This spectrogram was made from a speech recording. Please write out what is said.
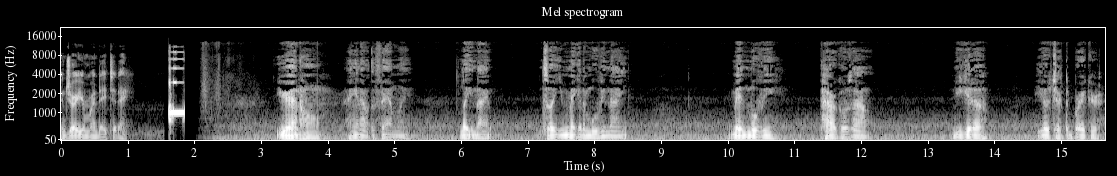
Enjoy your Monday today. You're at home, hanging out with the family, late night, so you make it a movie night. Mid movie, power goes out. You get up, you go check the breaker.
